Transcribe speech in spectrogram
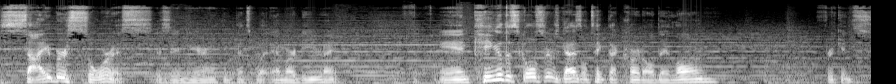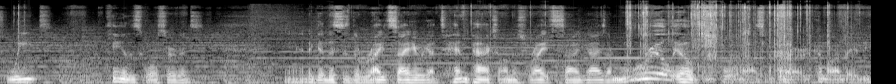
Cybersaurus is in here. I think that's what, MRD, right? And King of the Skull Servants. Guys, I'll take that card all day long. Freaking sweet. King of the Skull Servants. And again, this is the right side here. We got 10 packs on this right side, guys. I'm really hoping pull an awesome card. Come on, baby.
